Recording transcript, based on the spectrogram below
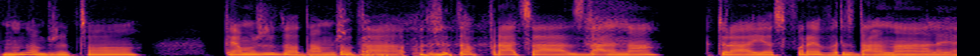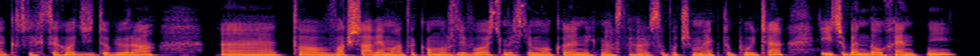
No dobrze, to, to ja może dodam, że ta, że ta praca zdalna która jest forever zdalna, ale jak ktoś chce chodzić do biura, e, to w Warszawie ma taką możliwość. Myślimy o kolejnych miastach, ale zobaczymy, jak to pójdzie i czy będą chętni.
